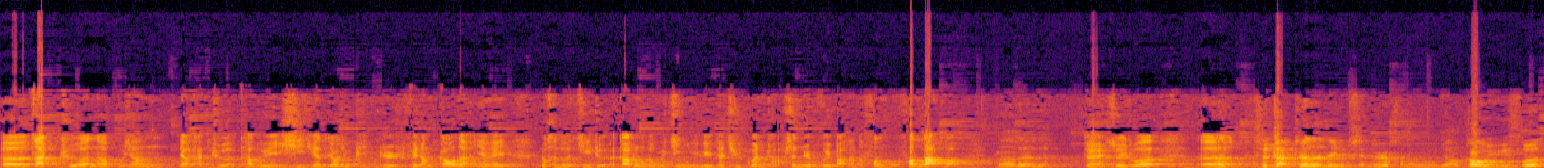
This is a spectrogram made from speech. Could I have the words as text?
呃，展车呢不像量产车，它对细节的要求品质是非常高的，因为有很多记者、大众都会近距离的去观察，甚至会把它的放放大化。嗯，对对。对，所以说，呃，就展车的这个品质可能要高于所有的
